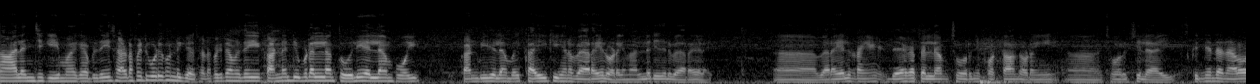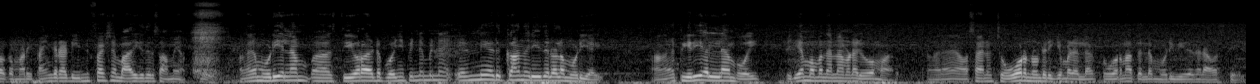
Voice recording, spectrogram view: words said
നാലഞ്ച് കീമൊക്കെ ആയപ്പോഴത്തേക്ക് സൈഡ് എഫക്റ്റ് കൂടിക്കൊണ്ടിരിക്കുക സൈഡ് എഫക്റ്റ് ആകുമ്പോഴത്തേക്ക് കണ്ണിന്റെ ഇവിടെ എല്ലാം തൊലിയെല്ലാം പോയി കൺവീലെല്ലാം പോയി കൈക്ക് ഇങ്ങനെ വിറയൽ തുടങ്ങി. നല്ല രീതിയിൽ വിറയലായി. വിറയൽ തുടങ്ങി. ദേഹത്തെല്ലാം ചൊറിഞ്ഞ് പൊട്ടാൻ തുടങ്ങി. ചൊറിച്ചിലായി. സ്കിന്നിന്റെ നിറമൊക്കെ മാറി. ഭയങ്കരമായിട്ട് ഇൻഫെക്ഷൻ ബാധിക്കുന്ന ഒരു സമയം. അങ്ങനെ മുടിയെല്ലാം തീവ്രമായിട്ട് പോയി. പിന്നെ പിന്നെ എണ്ണിയെടുക്കാവുന്ന രീതിയിലുള്ള മുടിയായി. അങ്ങനെ പിരിയെല്ലാം പോയി. പിരിയുമ്പോൾ തന്നെ നമ്മുടെ രൂപം മാറും. അങ്ങനെ അവസാനം ചോറുണ്ടോണ്ടിരിക്കുമ്പോഴെല്ലാം ചോറിനകത്തെല്ലാം മുടി വീഴുന്നൊരു അവസ്ഥയായി.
